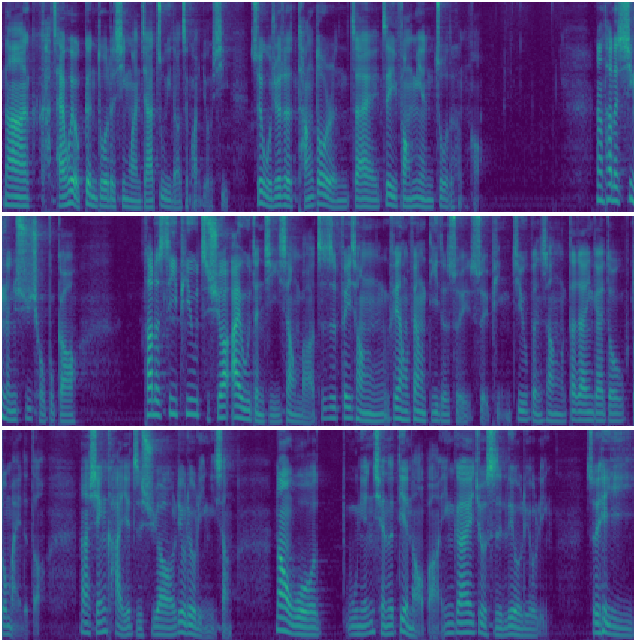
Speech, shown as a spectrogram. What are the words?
那才会有更多的新玩家注意到这款游戏。所以我觉得糖豆人在这一方面做得很好。那它的性能需求不高，它的 CPU 只需要 i 五等级以上吧，这是非常非常非常低的水水平，基本上大家应该都都买得到。那显卡也只需要六六零以上。那我五年前的电脑吧，应该就是六六零，所以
